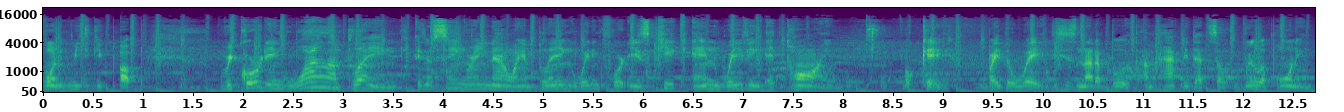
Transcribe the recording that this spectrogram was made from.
wanted me to keep up recording while I'm playing. As you're seeing right now, I am playing, waiting for his kick and waving a time. Okay, by the way, this is not a boot. I'm happy that's a real opponent.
